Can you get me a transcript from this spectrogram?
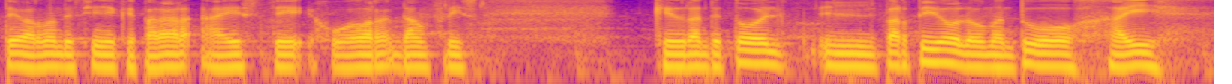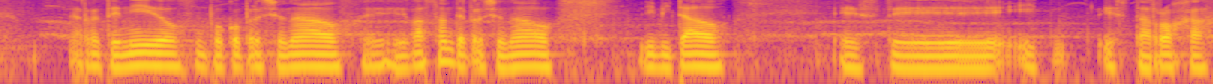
Teo Hernández tiene que parar a este jugador Danfries que durante todo el, partido lo mantuvo ahí retenido, un poco presionado, eh, bastante presionado, limitado. Este, y esta roja,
